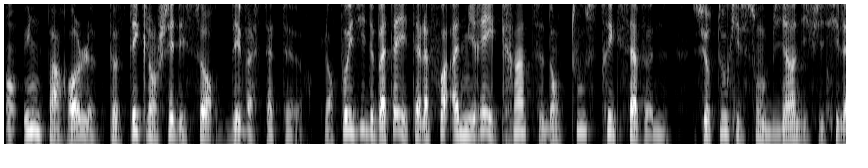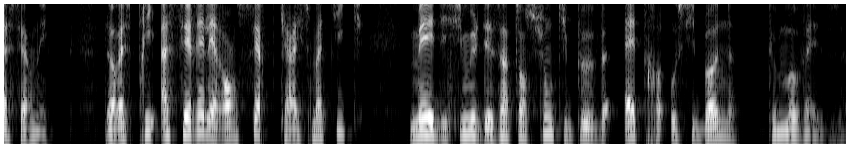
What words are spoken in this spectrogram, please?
en une parole, peuvent déclencher des sorts dévastateurs. Leur poésie de bataille est à la fois admirée et crainte dans tout Strixhaven, surtout qu'ils sont bien difficiles à cerner. Leur esprit acéré les rend certes charismatiques, mais dissimulent des intentions qui peuvent être aussi bonnes que mauvaises.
